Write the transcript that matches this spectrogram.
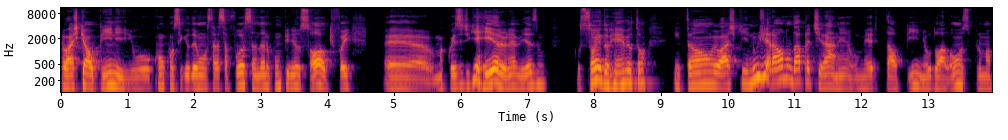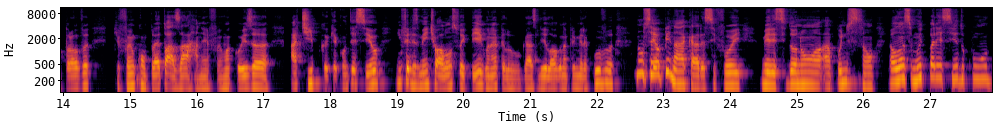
eu acho que a Alpine, o Ocon conseguiu demonstrar essa força andando com um pneu só, que foi é, uma coisa de guerreiro, né? Mesmo o sonho do Hamilton. Então, eu acho que, no geral, não dá para tirar né, o mérito da Alpine ou do Alonso para uma prova que foi um completo azar, né? Foi uma coisa atípica que aconteceu. Infelizmente, o Alonso foi pego né, pelo Gasly logo na primeira curva. Não sei opinar, cara, se foi merecido ou não a punição. É um lance muito parecido com,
